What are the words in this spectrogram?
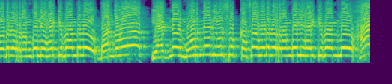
ಹೊಡೆದ ರಂಗೋಲಿ ಹಾಕಿ ಬಂದಳು. ಬಂದಳು? ಎರಡನೇ ಮೂರನೇ ದಿವಸ ಕಸ ಹೊಡೆದ ರಂಗೋಲಿ ಹಾಕಿ ಬಂದ್ಲು ಹಾ.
